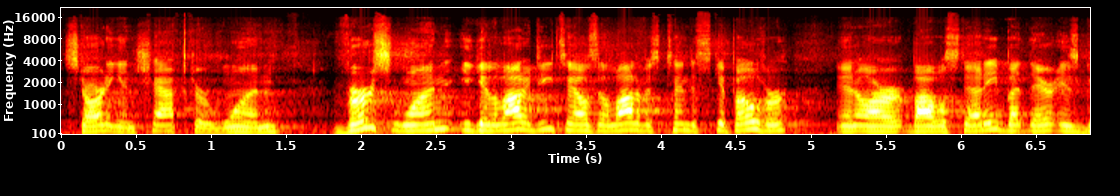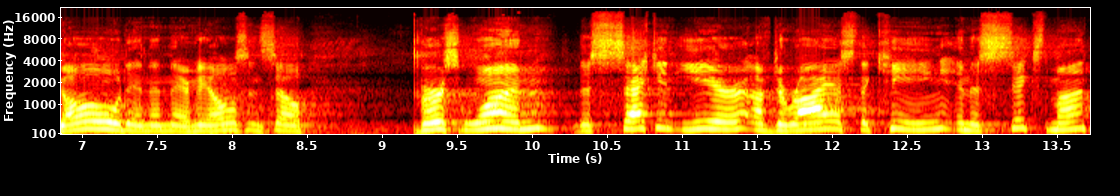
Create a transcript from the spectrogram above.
starting in chapter 1. Verse 1, you get a lot of details that a lot of us tend to skip over in our Bible study, but there is gold and in their hills. And so Verse 1 The second year of Darius the king, in the sixth month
